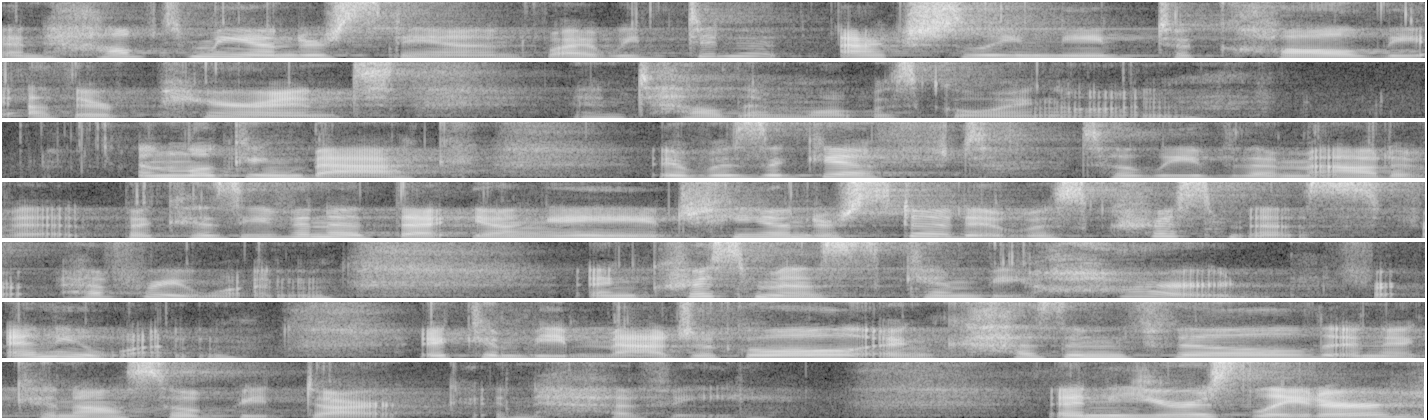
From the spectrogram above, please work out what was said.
and helped me understand why we didn't actually need to call the other parent and tell them what was going on. And looking back, it was a gift to leave them out of it because even at that young age, he understood it was Christmas for everyone. And Christmas can be hard for anyone. It can be magical and cousin filled, and it can also be dark and heavy. And years later,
